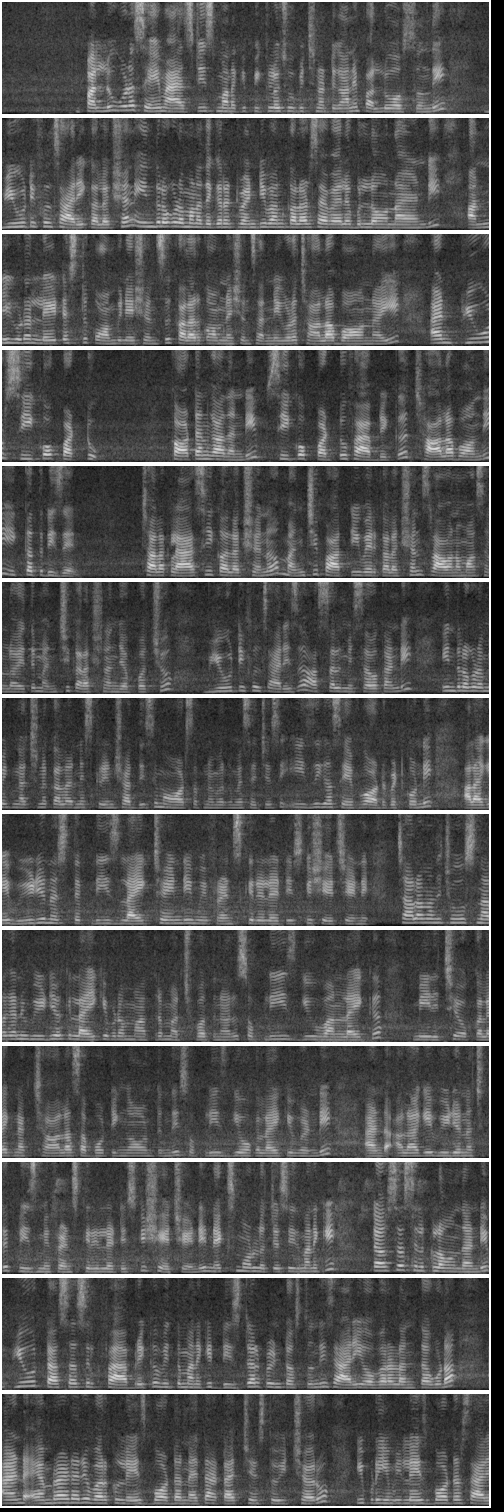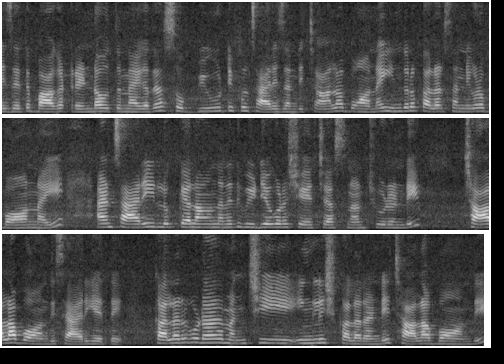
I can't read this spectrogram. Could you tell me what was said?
పళ్ళు కూడా సేమ్ యాజ్ ఇట్ ఈస్ మనకి పిక్లో చూపించినట్టుగానే పళ్ళు వస్తుంది. Beautiful saree collection. ఇందులో కూడా మన దగ్గర ట్వంటీ వన్ కలర్స్ అవైలబుల్లో ఉన్నాయండి. అన్నీ కూడా లేటెస్ట్ కాంబినేషన్స్ కలర్ కాంబినేషన్స్ అన్నీ కూడా చాలా బాగున్నాయి. అండ్ ప్యూర్ సీకో పట్టు కాటన్ కాదండి సీకో పట్టు ఫ్యాబ్రిక్. చాలా బాగుంది. ఇక్కత్ డిజైన్. చాలా క్లాసీ కలెక్షన్ మంచి పార్టీ వేర్ కలెక్షన్ శ్రావణ మాసంలో అయితే మంచి కలెక్షన్ అని చెప్పొచ్చు. బ్యూటిఫుల్ శారీస్ అస్సలు మిస్ అవ్వకండి. ఇందులో కూడా మీకు నచ్చిన కలర్ని స్క్రీన్ షాట్ తీసి మా వాట్సాప్ నెంబర్కి మెసేజ్ చేసి ఈజీగా సేఫ్గా ఆర్డర్ పెట్టుకోండి. అలాగే వీడియో నచ్చితే ప్లీజ్ లైక్ చేయండి మీ ఫ్రెండ్స్కి రిలేటివ్స్కి షేర్ చేయండి. చాలామంది చూస్తున్నారు కానీ వీడియోకి లైక్ ఇవ్వడం మాత్రం మర్చిపోతున్నారు. So please give one like మీరు ఇచ్చే ఒక లైక్ నాకు చాలా సపోర్టింగ్గా ఉంటుంది. సో ప్లీజ్ గివ్ ఒక లైక్ ఇవ్వండి. అండ్ అలాగే వీడియో నచ్చితే ప్లీజ్ మీ ఫ్రెండ్స్కి రిలేటివ్స్కి షేర్ చేయండి. నెక్స్ట్ మోడల్ వచ్చేసి ఇది మనకి టసా సిల్క్లో ఉందండి. Pure tussah silk fabric with మనకి డిజిటల్ ప్రింట్ వస్తుంది. శారీ ఓవరాల్ అంతా కూడా. అండ్ ఎంబ్రాయిడరీ వర్క్ లేస్ బార్డర్ని అయితే అటాచ్ చేస్తూ ఇచ్చారు. ఇప్పుడు ఈ లేస్ బార్డర్ శారీస్ అయితే బాగా ట్రెండ్ అవుతున్నాయి కదా. సో బ్యూటిఫుల్ శారీస్ అండి. చాలా బాగున్నాయి. ఇందులో కలర్స్ అన్నీ కూడా బాగున్నాయి. అండ్ శారీ లుక్ ఎలా ఉందనేది వీడియో కూడా షేర్ చేస్తున్నాను చూడండి. చాలా బాగుంది శారీ అయితే. కలర్ కూడా మంచి ఇంగ్లీష్ కలర్ అండి. చాలా బాగుంది.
